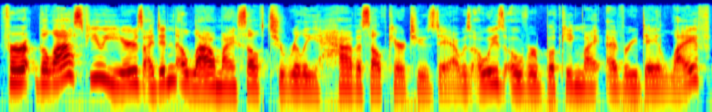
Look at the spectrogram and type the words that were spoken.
for the last few years, I didn't allow myself to really have a self care Tuesday. I was always overbooking my everyday life,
